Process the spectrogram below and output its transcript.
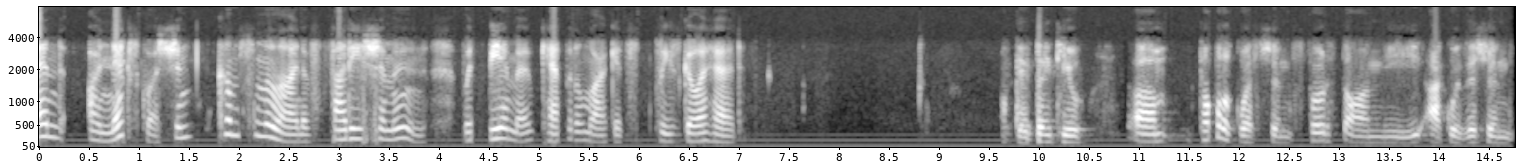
And our next question comes from the line of Fadi Chamoun with BMO Capital Markets. Please go ahead. Okay, thank you. Um, couple of questions. First, on the acquisitions,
